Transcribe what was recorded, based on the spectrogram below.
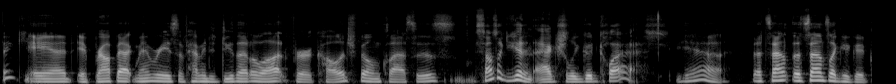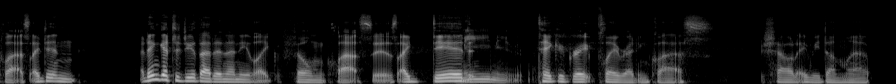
Thank you. and it brought back memories of having to do that a lot for college film classes. Sounds like you had an actually good class. Yeah, that sounds that sounds like a good class. I didn't I didn't get to do that in any like film classes. I did take a great playwriting class. Shout out Amy Dunlap.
